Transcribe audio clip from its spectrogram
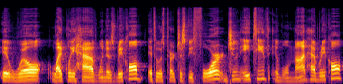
it will likely have Windows Recall. If it was purchased before June 18th, it will not have Recall.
